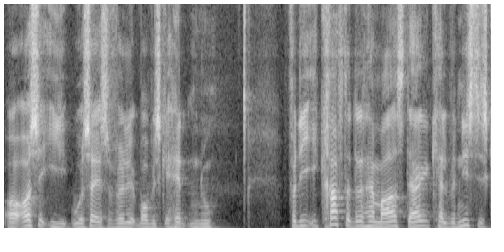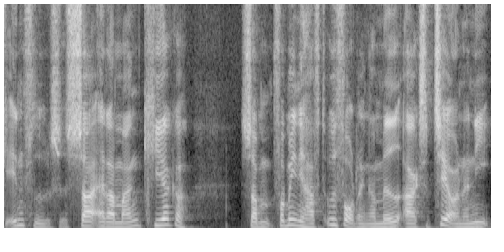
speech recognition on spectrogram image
Og også i USA selvfølgelig, hvor vi skal hen nu. Fordi i kraft af den her meget stærke kalvinistiske indflydelse, så er der mange kirker, som formentlig har haft udfordringer med at acceptere onani,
